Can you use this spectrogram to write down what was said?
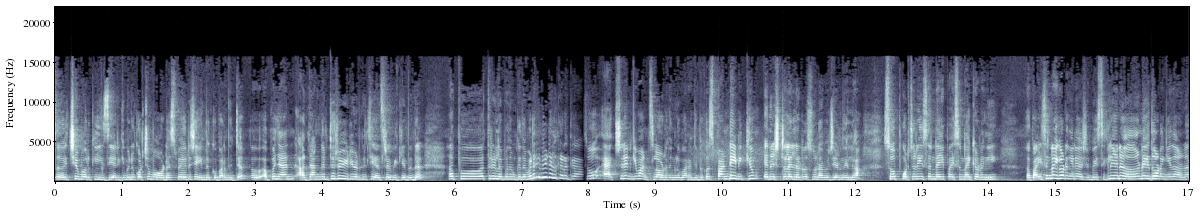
സെർച്ച് ചെയ്യുമ്പോൾ അവർക്ക് ഈസി ആയിരിക്കും. പിന്നെ കുറച്ച് മോഡസ് വെയർ ചെയ്യുന്നൊക്കെ പറഞ്ഞിട്ട്. അപ്പോൾ ഞാൻ അത് അങ്ങനത്തെ ഒരു വീഡിയോ ആണ് ചെയ്യാൻ ശ്രമിക്കുന്നത്. അപ്പോൾ അത്രയുള്ളൂ അപ്പോൾ നമുക്ക് നമ്മുടെ വീഡിയോ കിടക്കാം? സോ ആക്ച്വലി എനിക്ക് മനസ്സിലാവും നിങ്ങൾ പറയുന്നത്. ബിക്കോസ് പണ്ട് എനിക്കും എന്നെ ഇഷ്ടമുള്ള എല്ലാ ഡ്രസ്സും ഇടാൻ പറ്റിയിരുന്നില്ല. സോ കുറച്ച് റീസെന്റായി പൈസ ഉണ്ടാക്കി തുടങ്ങി. പൈസ ഉണ്ടാക്കി തുടങ്ങിയതിന് ശേഷം ബേസിക്കലി ഞാൻ ഏൺ ചെയ്ത് തുടങ്ങിയതാണ്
